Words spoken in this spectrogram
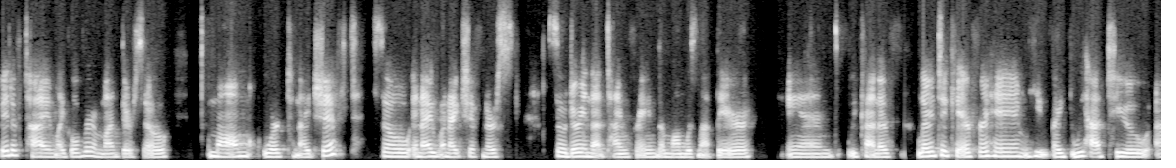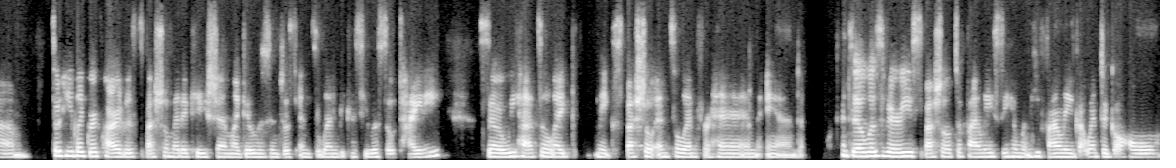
bit of time, like over a month or so. Mom worked night shift, so and I a night shift nurse. So during that time frame, the mom was not there, and we kind of learned to care for him. He like we had to um, so he like required a special medication, like it wasn't just insulin because he was so tiny. So we had to like make special insulin for him and and so it was very special to finally see him when he finally got went to go home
